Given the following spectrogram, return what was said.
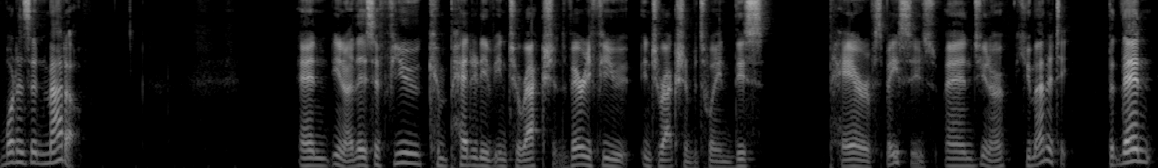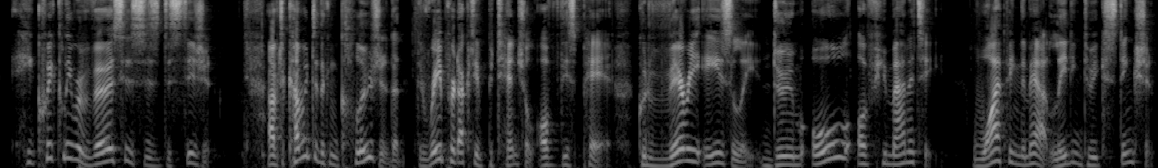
What does it matter? And, you know, there's a few competitive interactions, very few interaction between this pair of species and, you know, humanity. But then he quickly reverses his decision after coming to the conclusion that the reproductive potential of this pair could very easily doom all of humanity, wiping them out, leading to extinction,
